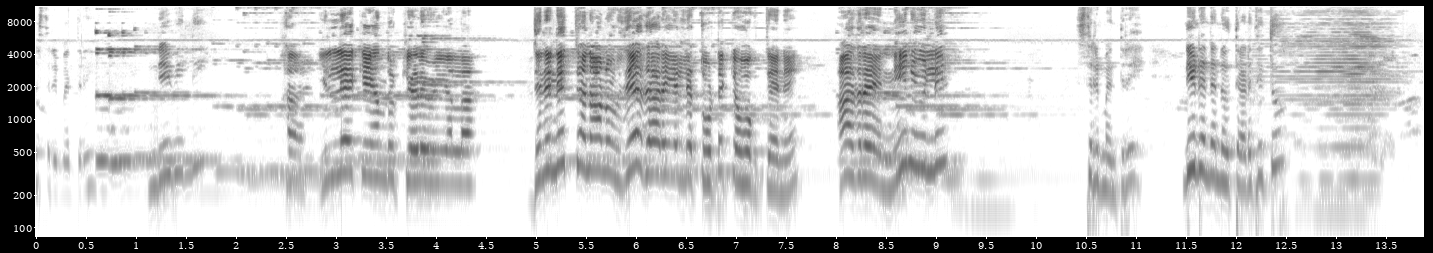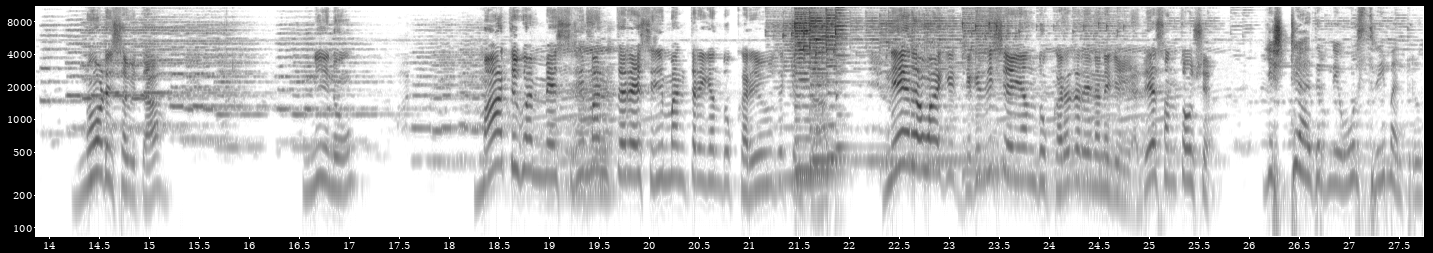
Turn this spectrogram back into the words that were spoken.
ಶ್ರೀಮಂತ್ರಿ. ನೀವಿಲ್ಲಿ? ಹ, ಇಲ್ಲೇಕೆ ಎಂದು ಕೇಳುವೆಯಲ್ಲ ದಿನನಿತ್ಯ ನಾನು ಇದೇ ದಾರಿಯಲ್ಲಿ ತೋಟಕ್ಕೆ ಹೋಗ್ತೇನೆ. ಆದರೆ ನೀನು ಇಲ್ಲಿ? ಶ್ರೀಮಂತ್ರಿ ನೀವು ನನ್ನನ್ನು ತಡೆದಿದ್ದು? ನೋಡಿ ಸವಿತಾ ನೀನು ಮಾತುಗೊಮ್ಮೆ ಶ್ರೀಮಂತರೇ ಶ್ರೀಮಂತರಿಗೆಂದು ಕರೆಯುವುದಕ್ಕಿಂತ ನೇರವಾಗಿ ಜಗದೀಶ ಎಂದು ಕರೆದರೆ ನನಗೆ ಅದೇ ಸಂತೋಷ. ಇಷ್ಟೇ ಆದ್ರೆ ನೀವು ಶ್ರೀಮಂತರು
